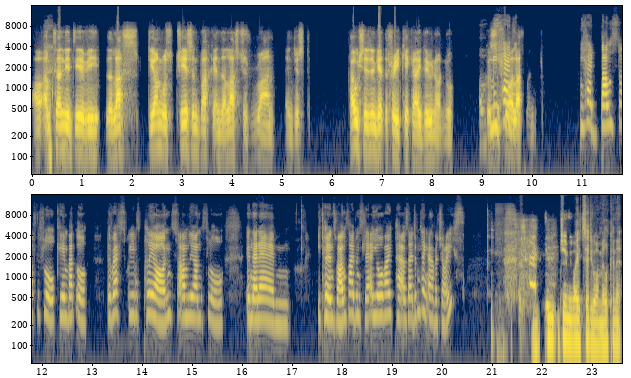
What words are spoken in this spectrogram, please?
I'm telling you, Davey, the last Dion was chasing back, and the last just ran and just how she didn't get the free kick, I do not know. 'Cause Me before head- last one, My head bounced off the floor, came back up. The ref screams, "Play on!" So I'm laying on the floor, and then um, he turns around five minutes later. You're all right, pet? I was like, I didn't think I have a choice. Jim- Jimmy White said you were milking it.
